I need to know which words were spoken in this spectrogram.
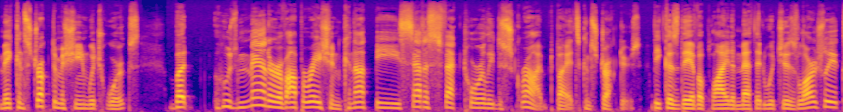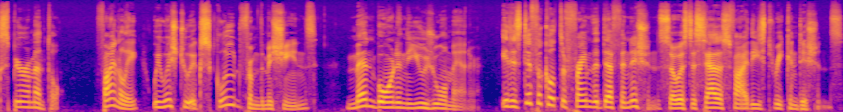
may construct a machine which works, but whose manner of operation cannot be satisfactorily described by its constructors, because they have applied a method which is largely experimental. Finally, we wish to exclude from the machines men born in the usual manner. It is difficult to frame the definition so as to satisfy these three conditions.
